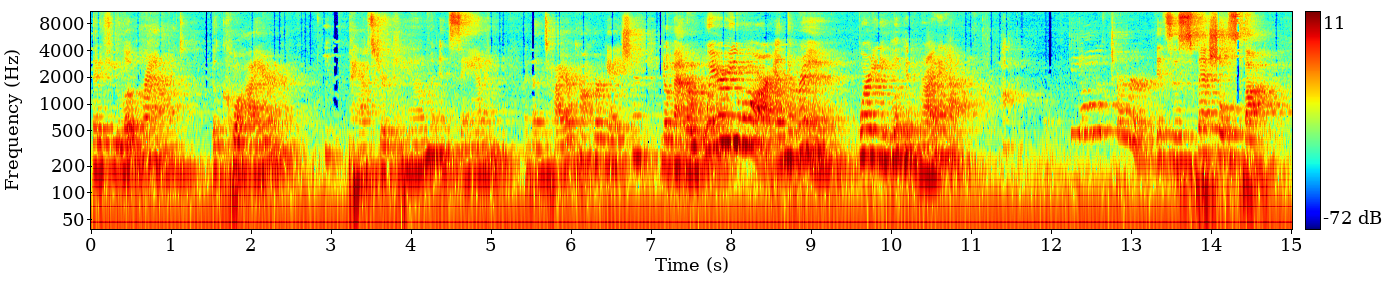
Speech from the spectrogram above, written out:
that if you look around, the choir, Pastor Kim and Sammy, the entire congregation, no matter where you are in the room, where are you looking right at? The altar. It's a special spot,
